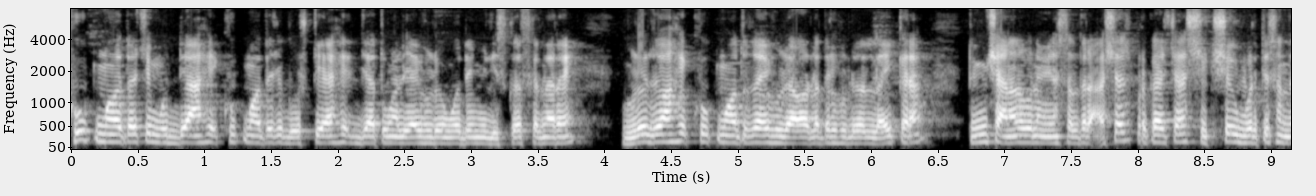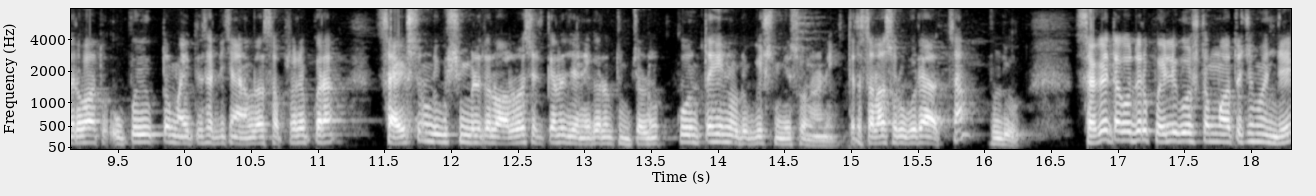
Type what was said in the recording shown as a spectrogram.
खूप महत्त्वाचे मुद्दे आहे खूप महत्त्वाच्या गोष्टी आहेत ज्या तुम्हाला या व्हिडिओमध्ये मी डिस्कस करणार आहे. व्हिडिओ जो आहे खूप महत्त्वाचा आहे व्हिडिओ आवडला तर व्हिडिओला लाईक करा. तुम्ही चॅनलवर नवीन असाल तर अशाच प्रकारच्या शिक्षक भरती संदर्भात उपयुक्त माहितीसाठी चॅनलला सबस्क्राईब करा. साईडचं नोटिफिकेशन मिळतं ऑलवर सेट करा जेणेकरून तुमच्याकडून कोणतंही नोटिफिकेशन मिस होणार नाही. तर चला सुरू करूया आजचा व्हिडिओ. सगळ्यात अगोदर पहिली गोष्ट महत्त्वाची म्हणजे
